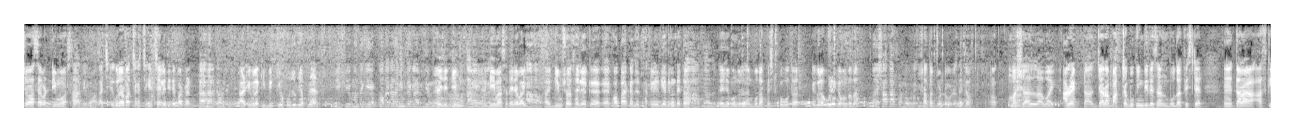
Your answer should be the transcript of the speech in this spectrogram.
হ্যাঁ। আছে আবার ডিমও আছে। হ্যাঁ, ডিমও আছে। আচ্ছা এগুলার বাচ্চা কাচ্চা কি চাইলে দিতে পারবেন? হ্যাঁ হ্যাঁ আর এগুলা কি বিক্রি উপযোগী আপনার? বিক্রি বলতে কি কত কাজে আমি দিব এই যে ডিম ডিম আছে তাই না ভাই? ডিম সহ চাইলে ক- ক- কথার কাজে থাকলে দিয়ে দিবেন তাই তো। এই যে বন্ধুরা জানেন বোদা পেস্ট কবুতর। এগুলো উড়ে কেমন দাদা? ওই সাত আট ঘণ্টা করে সাত আট ঘণ্টা উড়ে তাই তো? মাশাআল্লাহ ভাই আরও একটা যারা বাচ্চা বুকিং দিতে চান বোদা পেস্টের তারা আজকে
